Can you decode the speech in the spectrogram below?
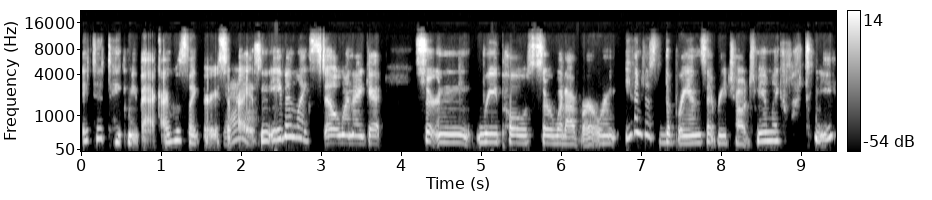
it did take me back. I was like very surprised. And even like still when I get certain reposts or whatever, or even just the brands that reach out to me, I'm like, what to me?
